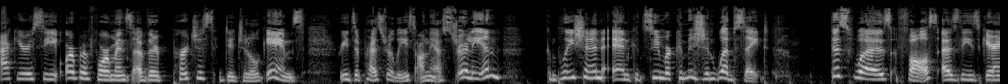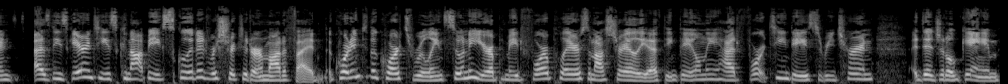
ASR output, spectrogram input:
accuracy, or performance of their purchased digital games, reads a press release on the Australian Completion and Consumer Commission website. This was false, as these, as these guarantees cannot be excluded, restricted, or modified. According to the court's ruling, Sony Europe made four players in Australia think they only had 14 days to return a digital game,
